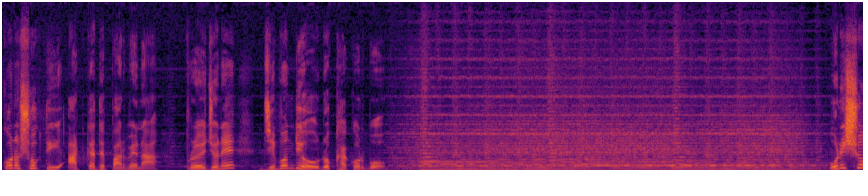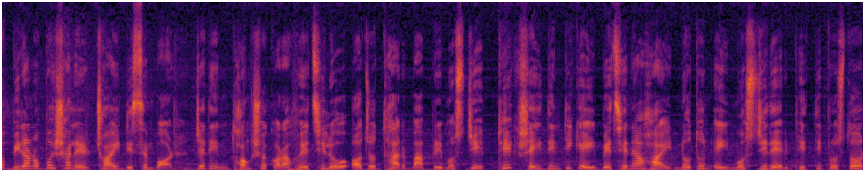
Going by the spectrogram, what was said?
কোনো শক্তি আটকাতে পারবে না। প্রয়োজনে জীবন দিয়েও রক্ষা করব। উনিশশো বিরানব্বই সালের ছয় ডিসেম্বর, যেদিন ধ্বংস করা হয়েছিল অযোধ্যার বাবরি মসজিদ। ঠিক সেই দিনটিকেই বেছে নেওয়া হয় নতুন এই মসজিদের ভিত্তিপ্রস্তর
